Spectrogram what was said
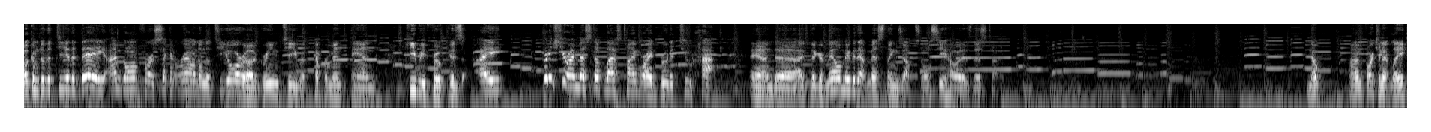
Welcome to the tea of the day. I'm going for a second round on the Tiora green tea with peppermint and kiwi fruit because I pretty sure I messed up last time where I brewed it too hot. And uh, I figured, well, maybe that messed things up. So we'll see how it is this time. Nope. Unfortunately,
